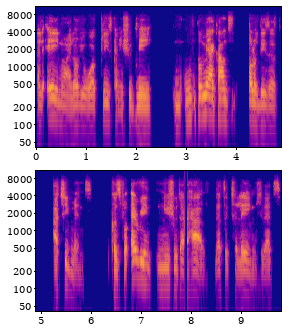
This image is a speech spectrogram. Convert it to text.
and hey you know i love your work. Please can you shoot me? For me i count all of these as achievements. Because for every new shoot i have that's a challenge. That's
